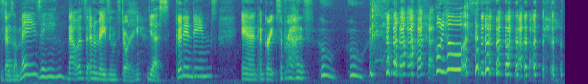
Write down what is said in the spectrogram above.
which is amazing. that was an amazing story. Yes. Good endings and a great surprise. Who? Who? Hooty hoo.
